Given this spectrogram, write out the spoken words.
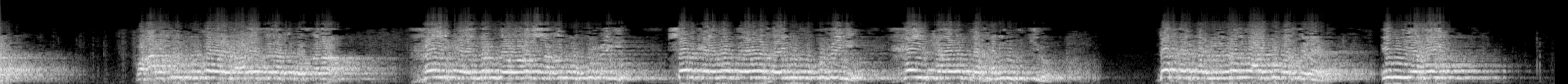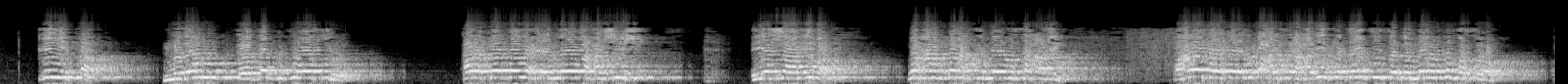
وحرسول صلى الله عليه وسلم خيرك امام دو الله شقيم وكوحي شر كان يبدأ خير في قبعه خير كلام يبدأ في كيرو دخل فرمان الله عبو بصيران إنه يهي قيطة مدن قدر كتوه أسره قال كتب الله إلا وحشيش. هي الشاقبة وحن بحث من المصحفين وحن بحث من المصحفين حديث كتابة سدنبان عبو بصيران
